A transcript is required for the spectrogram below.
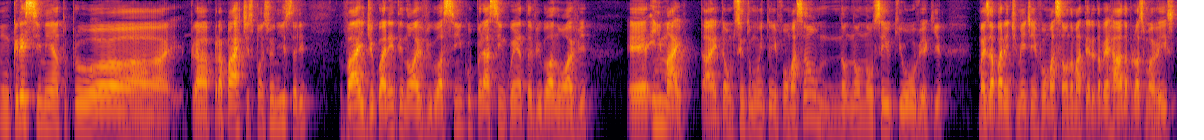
um crescimento para a parte expansionista ali, vai de 49,5 para 50,9 é, em maio, tá? Então sinto muito a informação, não, não, não sei o que houve aqui, mas aparentemente a informação da matéria estava errada. A próxima vez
